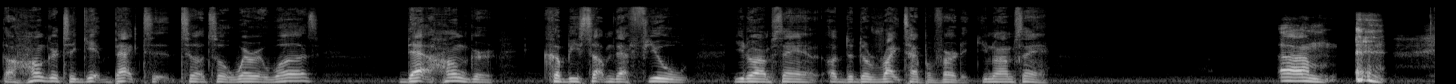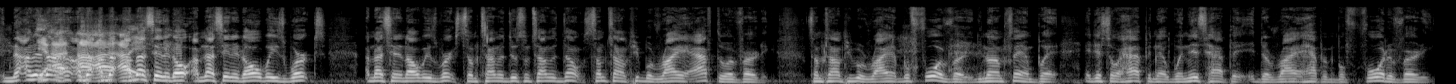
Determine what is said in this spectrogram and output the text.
the hunger to get back to, to, to where it was, that hunger could be something that fueled, you know what I'm saying, uh, the, the right type of verdict. You know what I'm saying? Um, now, yeah, I, am not, not, not saying it all. I'm not saying it always works. I'm not saying it always works. Sometimes it do, sometimes it don't. Sometimes people riot after a verdict. Sometimes people riot before a verdict. You know what I'm saying? But it just so happened that when this happened, the riot happened before the verdict,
